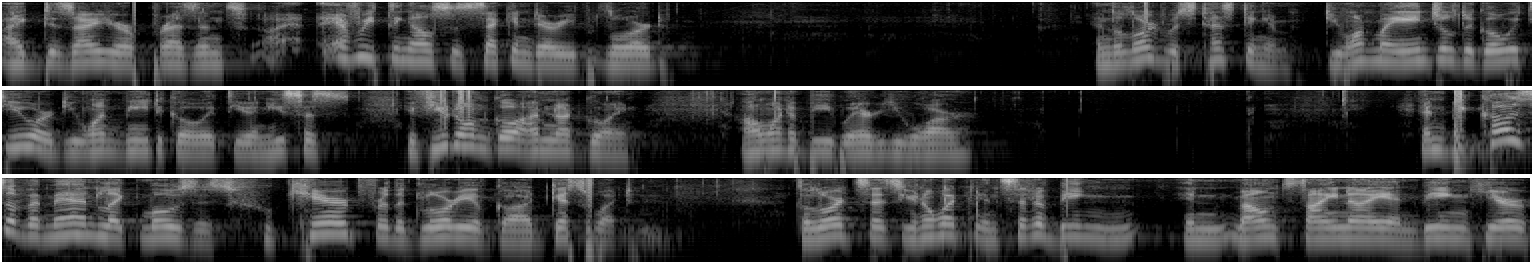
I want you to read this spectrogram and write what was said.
I desire your presence. I, everything else is secondary, Lord. And the Lord was testing him. Do you want my angel to go with you or do you want me to go with you? And he says, If you don't go, I'm not going. I want to be where you are. And because of a man like Moses who cared for the glory of God, guess what? The Lord says, You know what? Instead of being in Mount Sinai and being here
